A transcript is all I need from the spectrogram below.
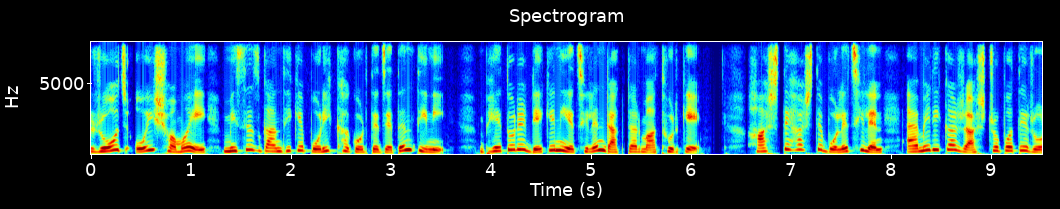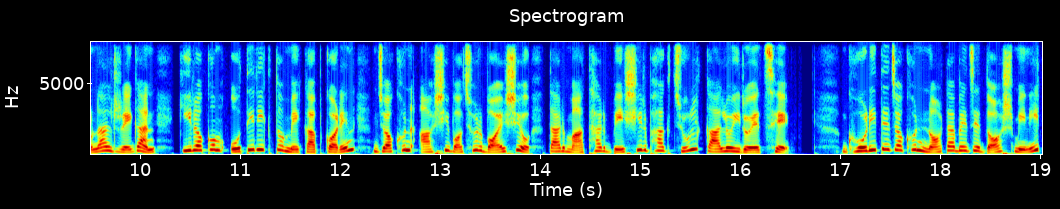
রোজ ওই সময়েই মিসেস গান্ধীকে পরীক্ষা করতে যেতেন তিনি। ভেতরে ডেকে নিয়েছিলেন ডাক্তার মাথুরকে। হাসতে হাসতে বলেছিলেন, আমেরিকার রাষ্ট্রপতি রোনাল্ড রেগান কীরকম অতিরিক্ত মেকআপ করেন যখন আশি বছর বয়সেও তার মাথার বেশিরভাগ চুল কালোই রয়েছে? ঘড়িতে যখন নটা বেজে দশ মিনিট,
